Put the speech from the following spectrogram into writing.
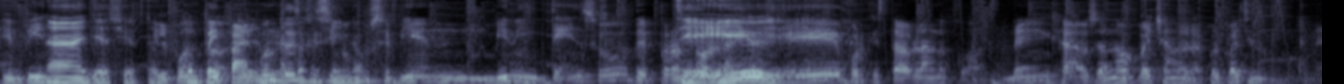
en fin. Ah, ya es cierto. el con punto, PayPal, el punto es que sí así, me ¿no? puse bien, bien intenso. De pronto Sí, la cagué porque estaba hablando con Benja. O sea, no echándole la culpa a él, sino como que me,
